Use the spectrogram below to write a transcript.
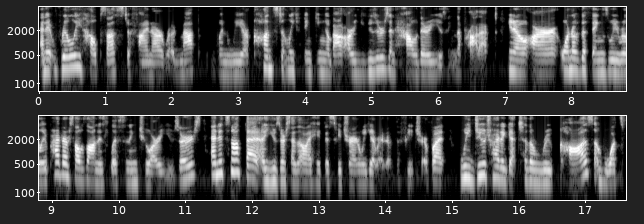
And it really helps us define our roadmap when we are constantly thinking about our users and how they're using the product. You know, our one of the things we really pride ourselves on is listening to our users. And it's not that a user says, "Oh, I hate this feature," and we get rid of the feature, but we do try to get to the root cause of what's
